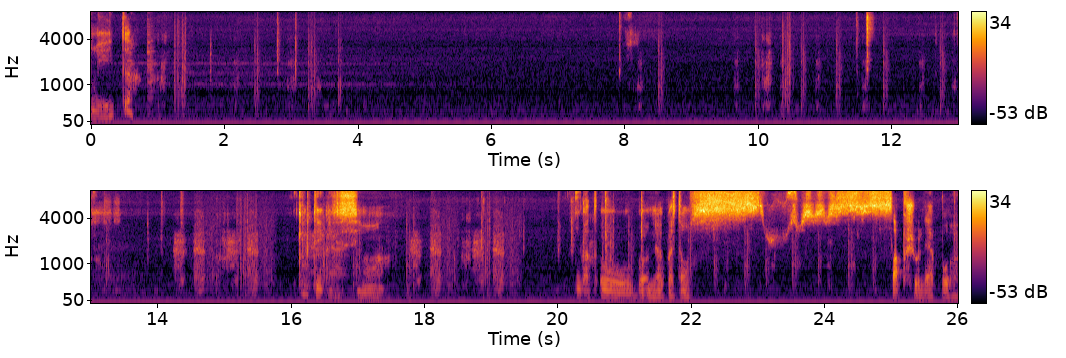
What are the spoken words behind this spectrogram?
Eita. O que tem cima? O gato, o boneco parece ter um sapo chulé, porra.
